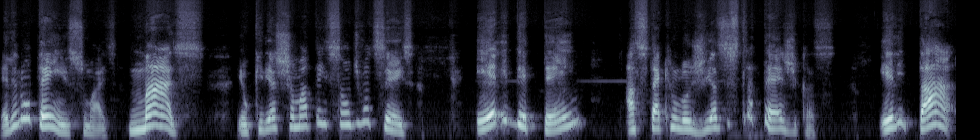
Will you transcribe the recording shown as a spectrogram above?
Ele não tem isso mais. Mas eu queria chamar a atenção de vocês. Ele detém as tecnologias estratégicas. Ele está,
